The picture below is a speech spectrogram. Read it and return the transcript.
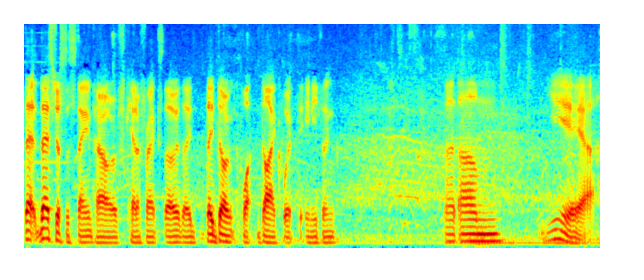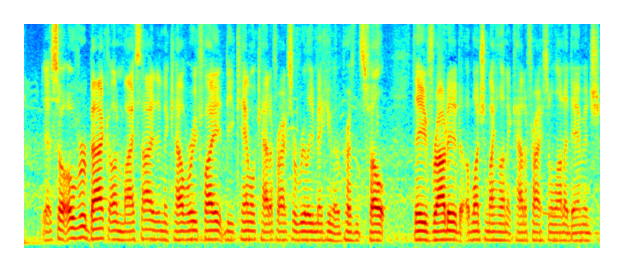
that that's just the staying power of cataphracts, though. They they don't quite die quick to anything. But um, yeah. Yeah, so over back on my side in the cavalry fight, the camel cataphracts are really making their presence felt. They've routed a bunch of my Hellenic cataphracts and a lot of damage,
